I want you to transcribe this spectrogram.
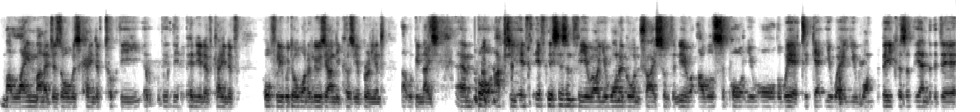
my line managers always kind of took the, the, the opinion of kind of hopefully we don't want to lose you Andy because you're brilliant. That would be nice. Um, but actually if, if this isn't for you or you want to go and try something new I will support you all the way to get you where you want to be because at the end of the day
